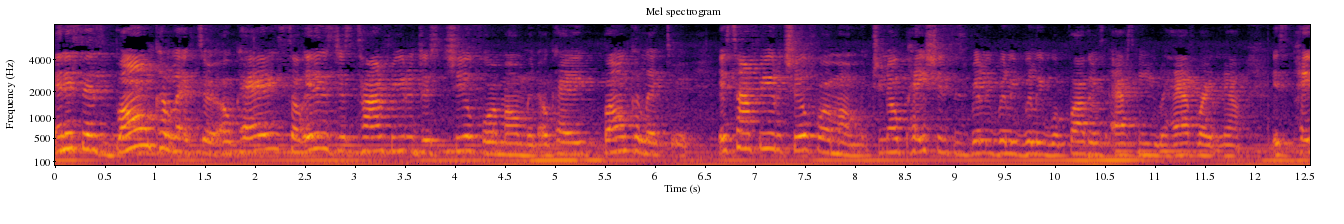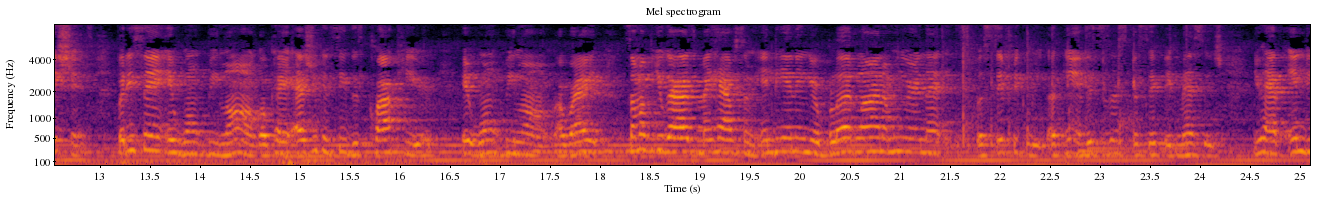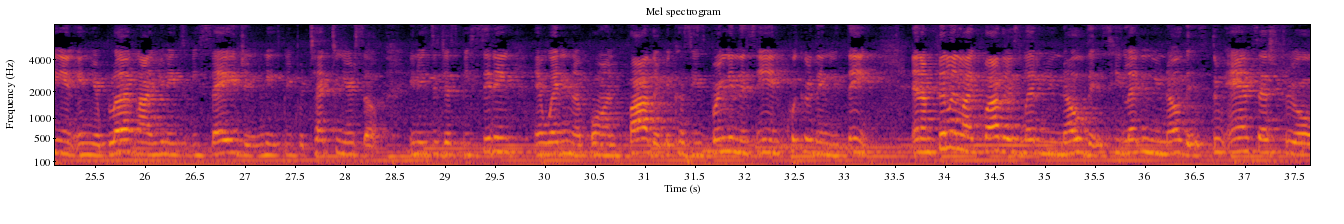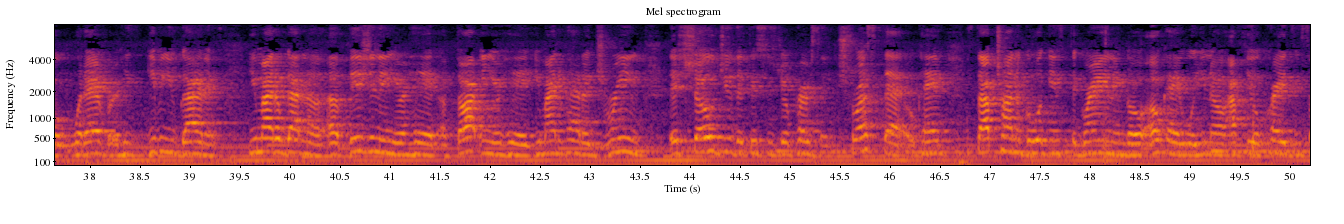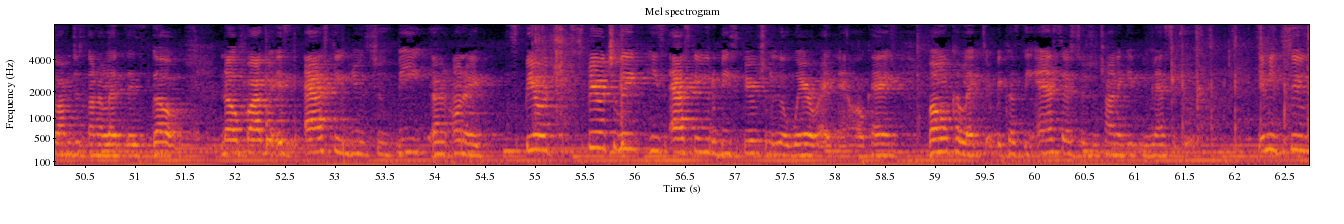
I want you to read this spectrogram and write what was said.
And it says bone collector, okay? So it is just time for you to just chill for a moment, okay? Bone collector. It's time for you to chill for a moment. You know, patience is really, really, really what Father is asking you to have right now. Is patience. But he's saying it won't be long, okay? As you can see this clock here, it won't be long, all right? Some of you guys may have some Indian in your bloodline. I'm hearing that specifically. Again, this is a specific message. You have Indian in your bloodline. You need to be sage and you need to be protecting yourself. You need to just be sitting and waiting upon Father because he's bringing this in quicker than you think. And I'm feeling like Father is letting you know this. He's letting you know this through ancestral whatever. He's giving you guidance. You might have gotten a, a, vision in your head, a thought in your head. You might have had a dream that showed you that this is your person. Trust that, okay? Stop trying to go against the grain and go, okay, well, you know, I feel crazy, so I'm just going to let this go. No, Father is asking you to be uh, on a spiritual, spiritually, He's asking you to be spiritually aware right now, okay? Bone collector, because the ancestors are trying to give you messages. Give me two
